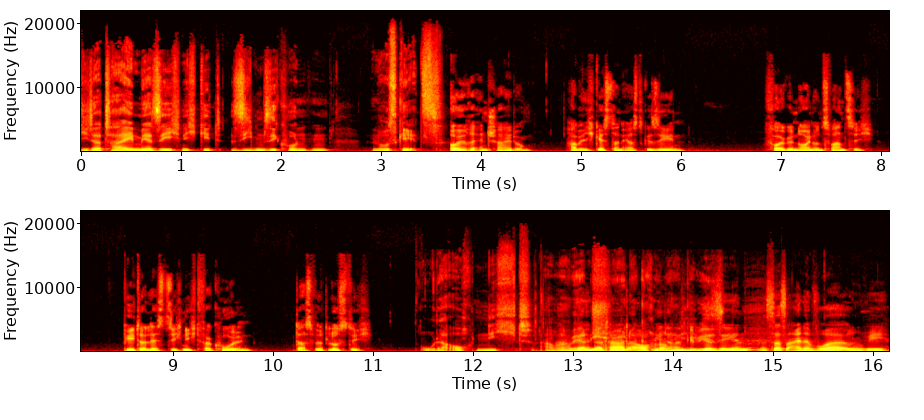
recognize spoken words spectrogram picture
Die Datei, mehr sehe ich nicht, geht sieben Sekunden. Los geht's. Eure Entscheidung habe ich gestern erst gesehen. Folge 29. Peter lässt sich nicht verkohlen. Das wird lustig. Oder auch nicht. Aber Haben wir in der Tat auch noch nie gewesen. gesehen. Ist das eine, wo er irgendwie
